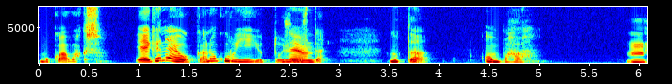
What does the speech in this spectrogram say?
mukavaksi. Eikä ne olekaan, ne on kurjia juttuja Ne on. syystä. Mutta on paha. Mm.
